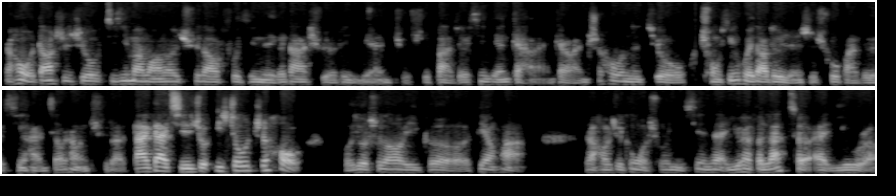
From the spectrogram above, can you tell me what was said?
然后我当时就急急忙忙的去到附近的一个大学里面，就是把这个信件改完。改完之后呢，就重新回到这个人事处，把这个信函交上去了。大概其实就一周之后，我就收到一个电话，然后就跟我说，你现在 you have a letter at URA，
